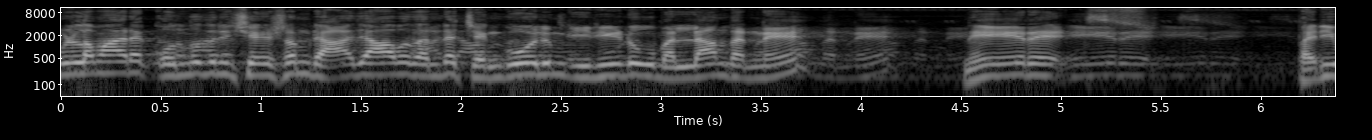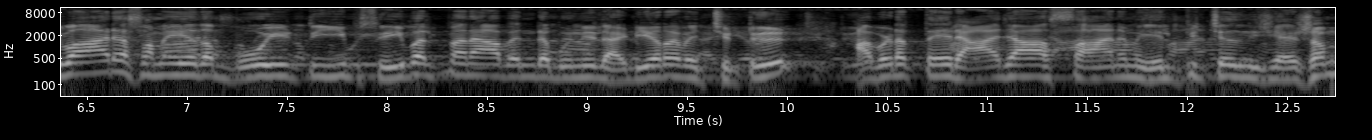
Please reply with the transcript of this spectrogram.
പിള്ളമാരെ കൊന്നതിന് ശേഷം രാജാവ് തന്റെ ചെങ്കോലും കിരീടവും എല്ലാം തന്നെ നേരെ പരിവാര സമേതം പോയിട്ട് ഈ ശ്രീപത്മനാഭന്റെ മുന്നിൽ അടിയറ വെച്ചിട്ട് അവിടത്തെ രാജാസ്ഥാനം ഏൽപ്പിച്ചതിന് ശേഷം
